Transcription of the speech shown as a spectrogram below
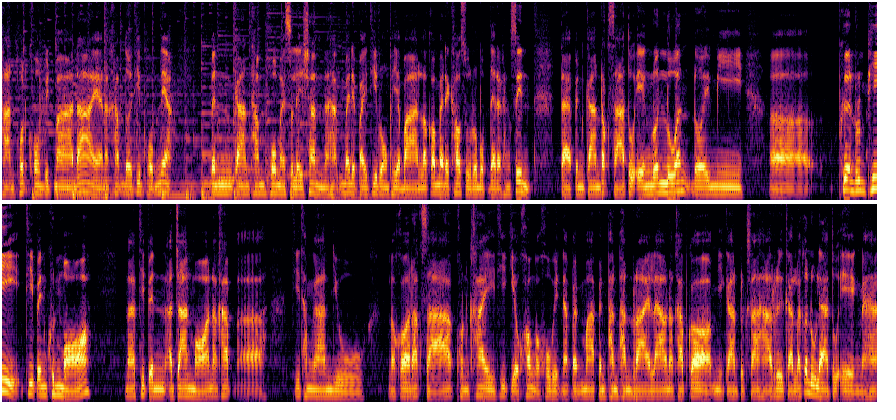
ผ่านพ้นโควิดมาได้นะครับ โดยที่ผมเนี่ยเป็นการทำ home isolation นะฮะไม่ได้ไปที่โรงพยาบาล แล้วก็ไม่ได้เข้าสู่ระบบใดๆทั้งสิ้น แต่เป็นการรักษาตัวเองล้วนๆ โดยมีเเพื่อนรุ่นพี่ที่เป็นคุณหมอนะที่เป็นอาจารย์หมอนะครับที่ทำงานอยู่ แล้วก็รักษาคนไข้ที่เกี่ยวข้องกับโควิดเนี่ยเป็นมาเป็นพันๆรายแล้วนะครับ ก็มีการปรึกษาหารือกัน แล้วก็ดูแลตัวเองนะฮะ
